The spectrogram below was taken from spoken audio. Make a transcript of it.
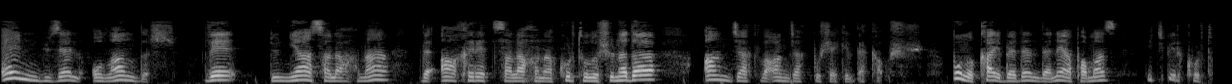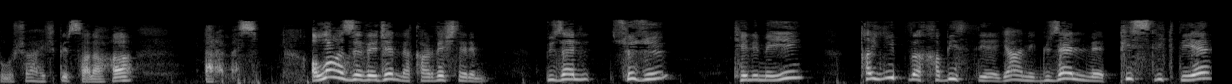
en güzel olandır. Ve dünya salahına ve ahiret salahına, kurtuluşuna da ancak ve ancak bu şekilde kavuşur. Bunu kaybeden de ne yapamaz? Hiçbir kurtuluşa, hiçbir salaha eremez. Allah Azze ve Celle kardeşlerim, güzel sözü, kelimeyi tayyip ve habis diye yani güzel ve pislik diye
